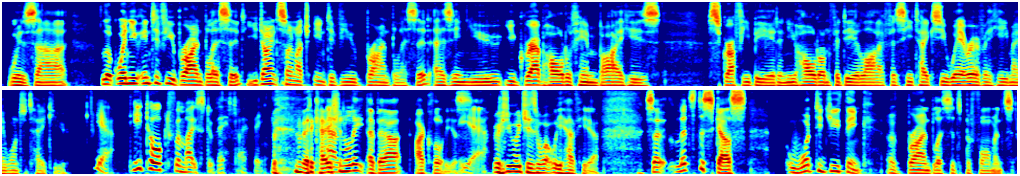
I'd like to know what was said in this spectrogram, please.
was. Uh, look, when you interview Brian Blessed, you don't so much interview Brian Blessed as in you you grab hold of him by his scruffy beard and you hold on for dear life as he takes you wherever he may want to take you. Yeah, he talked for most of it, I think. but occasionally um, about I Claudius. Yeah. Which, which is what we have here. So let's discuss what did you think of Brian Blessed's performance?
